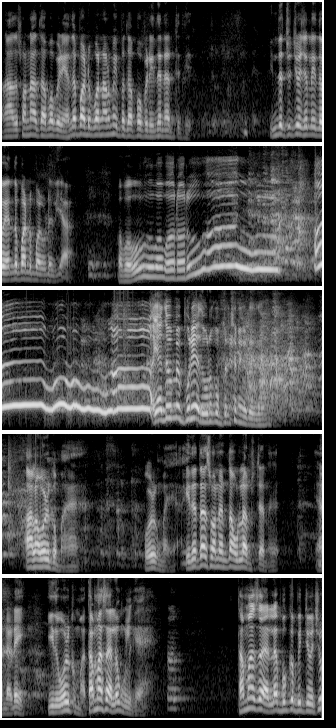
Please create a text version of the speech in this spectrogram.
நான் அதை சொன்னால் தப்பாக போயிடும் எந்த பாட்டு பாடினாலுமே இப்போ தப்பாக போயிடும் இந்த நேரத்துக்கு இந்த சுச்சுவேஷனில் இந்த எந்த பாட்டும் பாடக்கூடாதியா அப்போ ஒரு, எதுவுமே புரியாது உனக்கும் பிரச்சனை கிடையாது அதெல்லாம் ஒழுக்கமா? ஒழுக்கமா. இதை தான் சொன்னேன்னு தான் உள்ள அனுப்பிச்சிட்டானு. ஏன்டா டேய் இது ஒழுக்கமா? தமாசா இல்லை உங்களுக்கு? தமாசா இல்லை புக்கை பிச்சு வச்சு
